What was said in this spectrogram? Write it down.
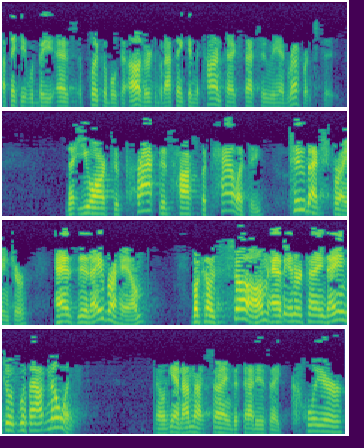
I think it would be as applicable to others, but I think in the context that's who he had reference to that you are to practice hospitality to that stranger, as did Abraham, because some have entertained angels without knowing. Now again, I'm not saying that that is a clear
